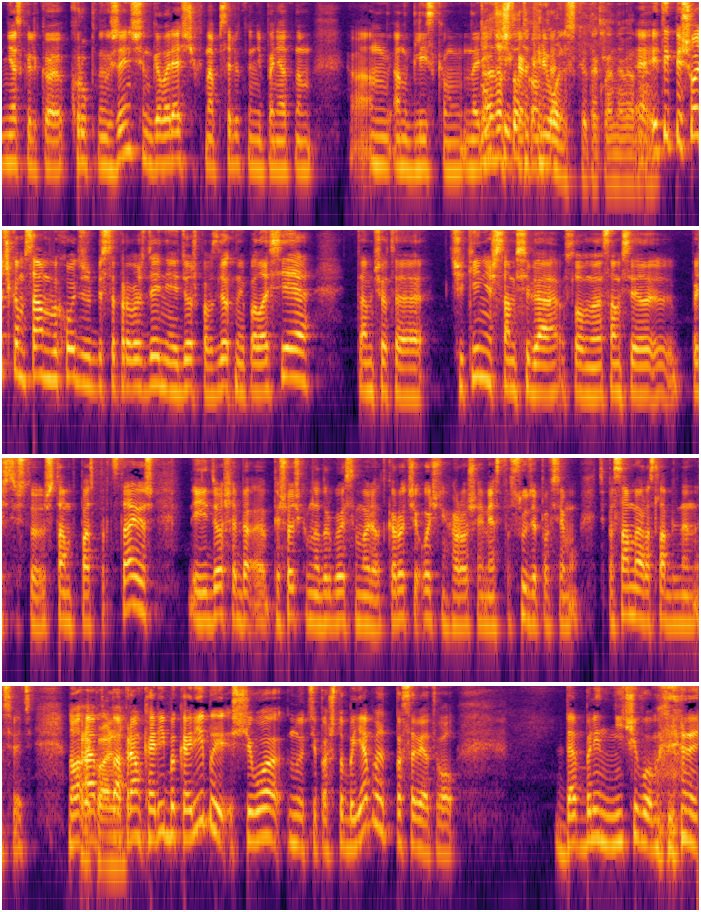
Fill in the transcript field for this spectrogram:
несколько крупных женщин, говорящих на абсолютно непонятном ан- английском наречии. Ну, это что-то каком-то. креольское такое, Э, И наверное. ты пешочком сам выходишь без сопровождения, идешь по взлетной полосе, там что-то чекинишь сам себя, условно, сам себе э, почти что штамп в паспорт ставишь, и идешь обя- пешочком на другой самолет. Короче, очень хорошее место, судя по всему. Типа самое расслабленное на свете. Но а, Прикольно. а прям Карибы-Карибы, с чего, ну, типа, чтобы я бы посоветовал, да, блин, ничего бы, наверное,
